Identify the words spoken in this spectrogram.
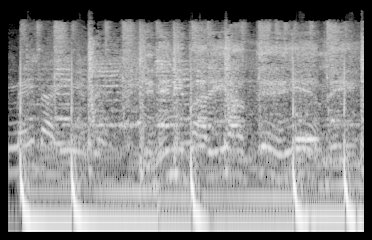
Maybach music. Can anybody out there hear me?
